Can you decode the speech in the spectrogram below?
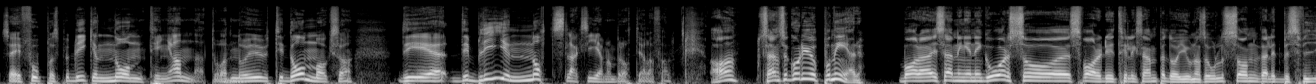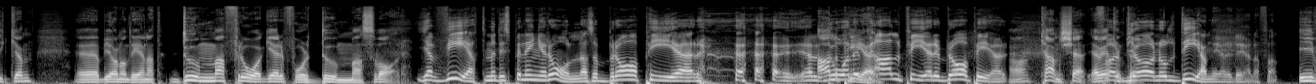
så är fotbollspubliken någonting annat. Och att nå ut till dem också, det, det blir ju något slags genombrott i alla fall. Ja, sen så går det ju upp och ner. Bara i sändningen igår så svarade ju till exempel då Jonas Olsson väldigt besviken, eh, Björn Odén att dumma frågor får dumma svar. Jag vet, men det spelar ingen roll. Alltså bra PR, all, dålig, PR. all PR är bra PR. Ja, kanske, jag vet För inte. Björn Oldén är det det i alla fall i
